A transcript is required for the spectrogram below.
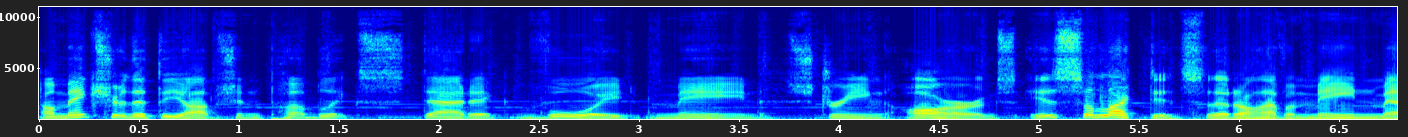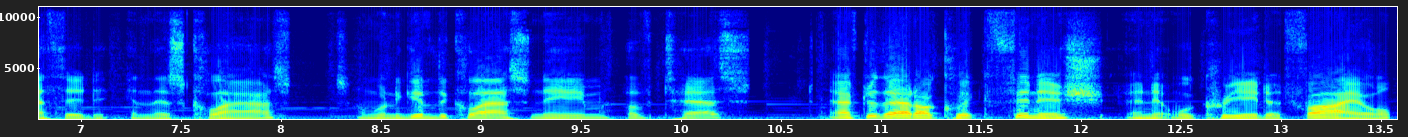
I'll make sure that the option public static void main string args is selected so that I'll have a main method in this class. I'm going to give the class name of test. After that I'll click finish and it will create a file.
